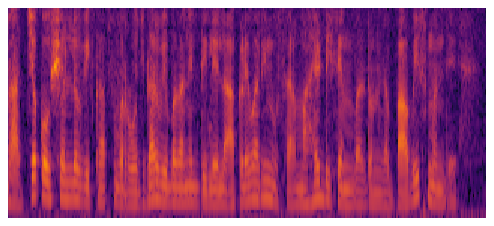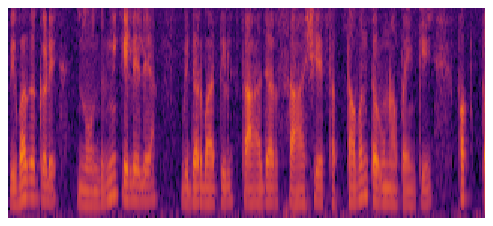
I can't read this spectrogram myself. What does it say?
राज्य कौशल्य विकास व रोजगार विभागाने दिलेल्या आकडेवारीनुसार माहे डिसेंबर दोन हजार बावीसमध्ये विभागाकडे नोंदणी केलेल्या विदर्भातील सहा हजार सहाशे सत्तावन्न तरुणांपैकी फक्त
